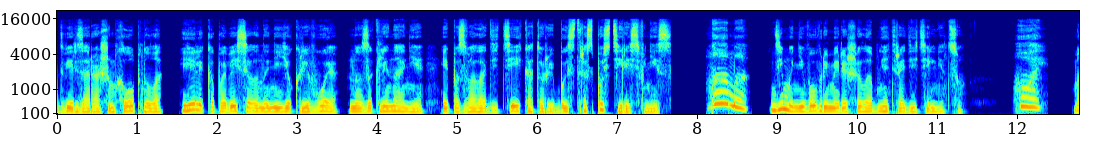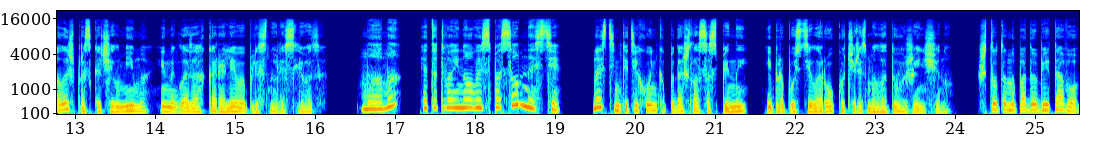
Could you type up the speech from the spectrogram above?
дверь за Рашем хлопнула, Елика повесила на нее кривое, но заклинание и позвала детей, которые быстро спустились вниз. «Мама!» Дима не вовремя решила обнять родительницу. «Ой!» Малыш проскочил мимо, и на глазах королевы блеснули слезы. «Мама, это твои новые способности?» Настенька тихонько подошла со спины и пропустила руку через молодую женщину. «Что-то наподобие того.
